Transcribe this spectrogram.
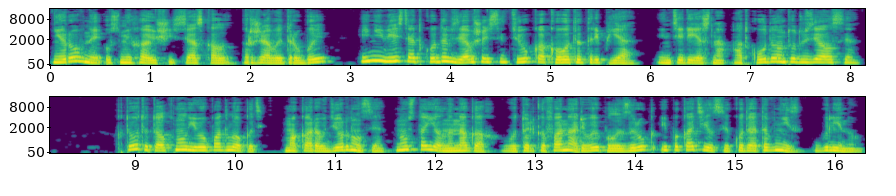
неровный усмехающийся оскал ржавой трубы и невесть откуда взявшийся тюк какого-то тряпья. Интересно, откуда он тут взялся? Кто-то толкнул его под локоть. Макаров дернулся, но стоял на ногах. Вот только фонарь выпал из рук и покатился куда-то вниз, в глину.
